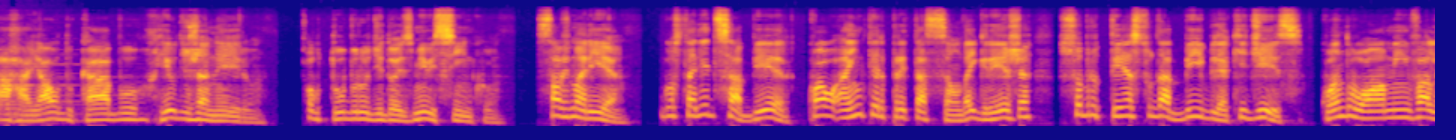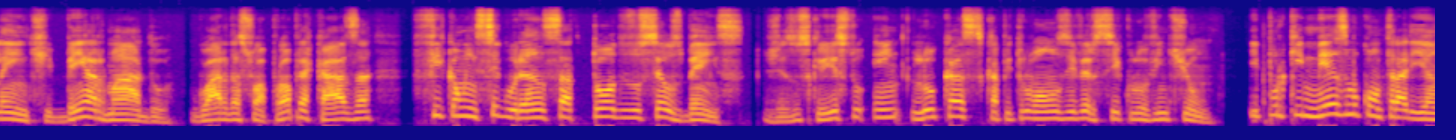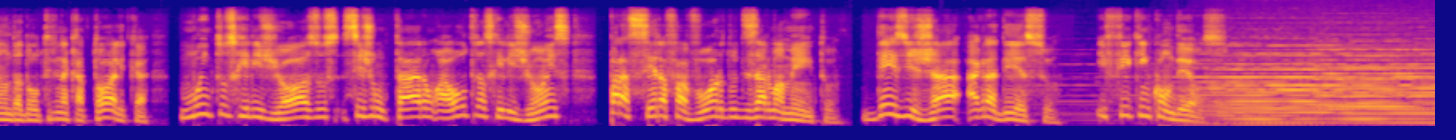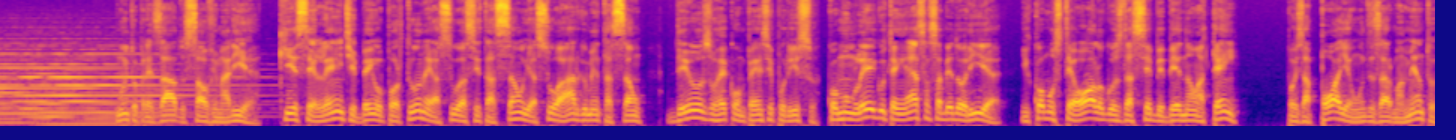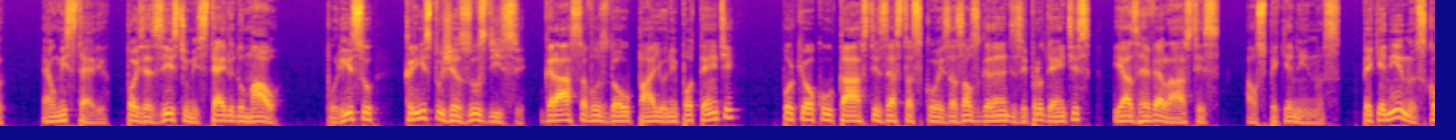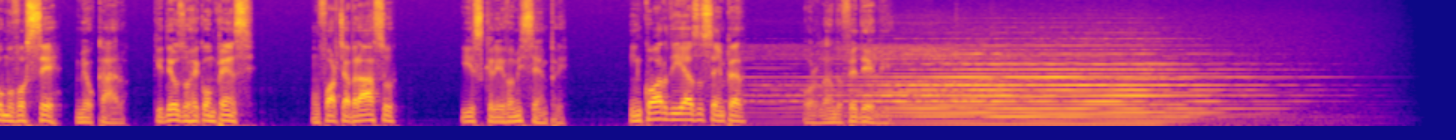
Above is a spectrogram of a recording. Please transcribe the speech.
Arraial do Cabo, Rio de Janeiro, outubro de 2005. Salve Maria! Gostaria de saber qual a interpretação da Igreja sobre o texto da Bíblia que diz: Quando o homem valente, bem armado, guarda sua própria casa, ficam em segurança todos os seus bens. Jesus Cristo em Lucas capítulo 11, versículo 21. E porque mesmo contrariando a doutrina católica, muitos religiosos se juntaram a outras religiões para ser a favor do desarmamento. Desde já agradeço e fiquem com Deus. Muito prezado, salve Maria. Que excelente e bem oportuna é a sua citação e a sua argumentação. Deus o recompense por isso. Como um leigo tem essa sabedoria e como os teólogos da CBB não a têm, pois apoiam o desarmamento, é um mistério, pois existe o mistério do mal. Por isso, Cristo Jesus disse: Graça vos dou, Pai onipotente, porque ocultastes estas coisas aos grandes e prudentes e as revelastes aos pequeninos. Pequeninos como você, meu caro. Que Deus o recompense. Um forte abraço e escreva-me sempre. Incorde Jesus Semper, Orlando Fedeli.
